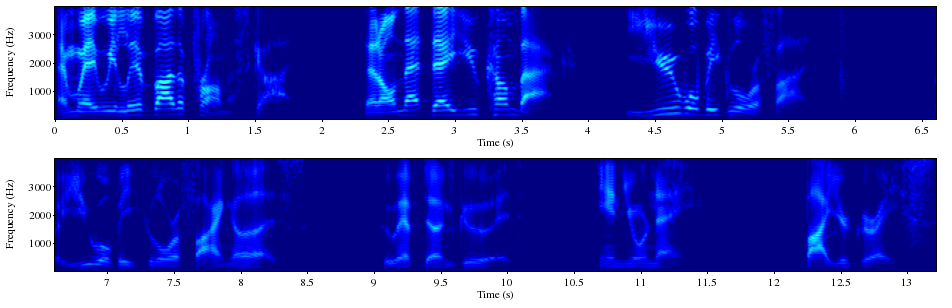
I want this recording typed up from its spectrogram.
And may we live by the promise, God, that on that day you come back, you will be glorified but you will be glorifying us who have done good in your name, by your grace,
